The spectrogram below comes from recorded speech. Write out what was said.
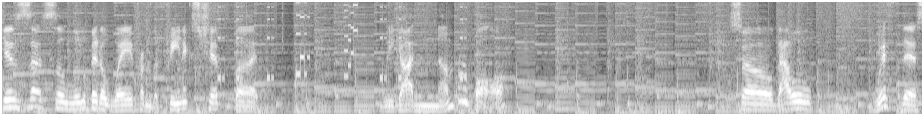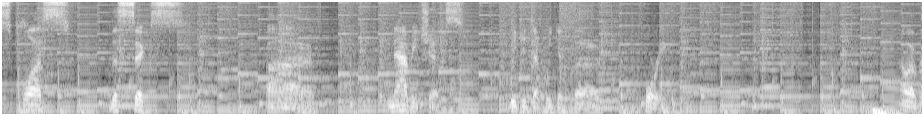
gives us a little bit away from the Phoenix chip, but we got Number Ball. So that will, with this plus the six uh, Navi chips, we could definitely get the 40. However,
